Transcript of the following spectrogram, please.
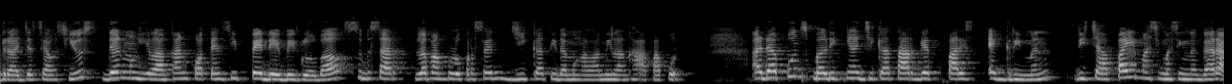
derajat Celcius dan menghilangkan potensi PDB global sebesar 80% jika tidak mengalami langkah apa pun. Adapun sebaliknya jika target Paris Agreement dicapai masing-masing negara,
